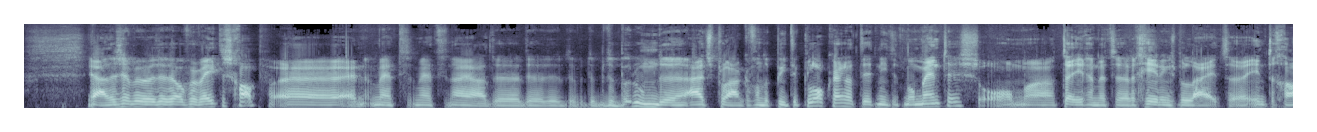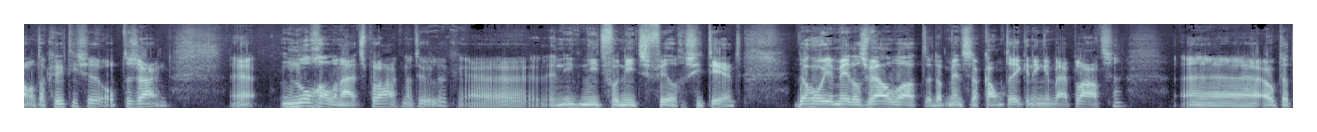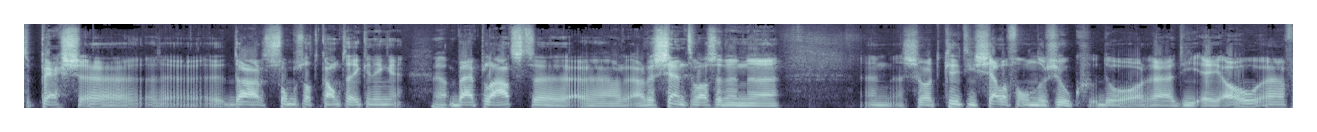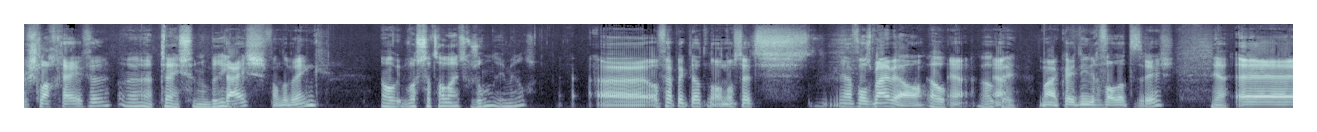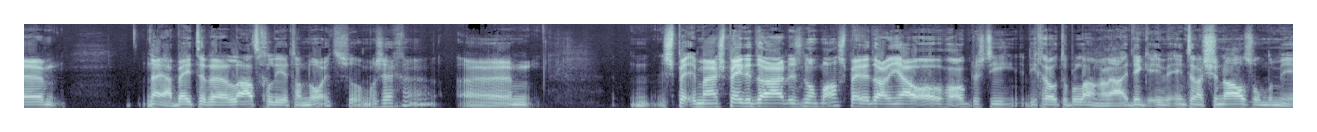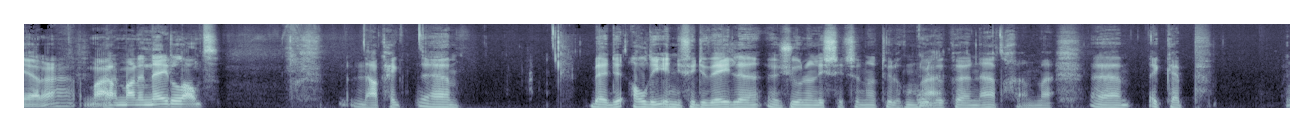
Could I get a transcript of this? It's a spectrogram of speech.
Ja, dus hebben we het over wetenschap. Uh, en met, met nou ja, de, de, de, de, de beroemde uitspraken van de Pieter Klok. Hè, dat dit niet het moment is om uh, tegen het uh, regeringsbeleid in te gaan of daar kritisch op te zijn. nogal een uitspraak natuurlijk. niet, niet voor niets veel geciteerd. Daar hoor je inmiddels wel wat dat mensen daar kanttekeningen bij plaatsen. Uh, ook dat de pers uh, uh, daar soms wat kanttekeningen Ja. bij plaatst. recent was er een, een, een soort kritisch zelfonderzoek door eh, die EO-verslaggever. Thijs van den Brink. Thijs van der Brink. Oh, was dat al uitgezonden inmiddels? Of heb ik dat nog, nog steeds? Ja, volgens mij wel. Oh, ja, oké. ja. Maar ik weet in ieder geval dat het er is. Ja. Nou ja, beter uh, laat geleerd dan nooit, zullen we maar zeggen. Ehm, spe maar spelen daar dus nogmaals, spelen daar in jouw ogen ook dus die, die grote belangen? Nou, ik denk internationaal zonder meer, hè? Maar, Ja. maar in Nederland... Nou, kijk, ehm, bij de, al die individuele eh, journalisten is het natuurlijk moeilijk eh, na te gaan. Maar ehm, ik heb,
